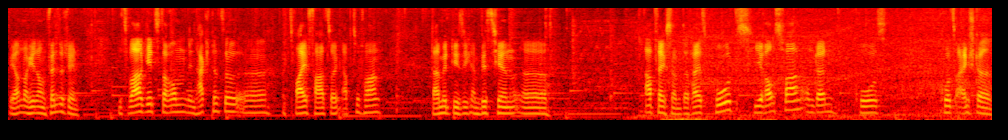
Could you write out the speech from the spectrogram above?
Wir haben noch hier noch ein Fenster stehen. Und zwar geht es darum, den Hackschnitzel äh, mit zwei Fahrzeugen abzufahren, damit die sich ein bisschen äh, abwechseln. Das heißt, kurz hier rausfahren und dann kurz, kurz einstellen.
